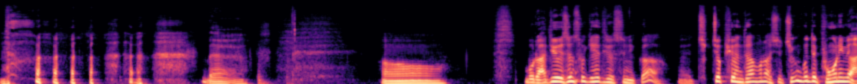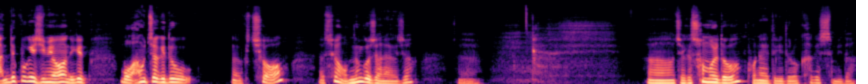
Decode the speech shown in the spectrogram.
네. 어, 뭐, 라디오에서는 소개해드렸으니까, 예, 직접 표현도 한번 하시죠. 지금 근데 부모님이 안 듣고 계시면 이게 뭐, 아무짝에도, 예, 그쵸? 소용 없는 거잖아요. 그죠? 예. 어, 제가 선물도 보내드리도록 하겠습니다.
